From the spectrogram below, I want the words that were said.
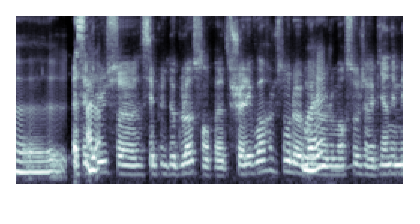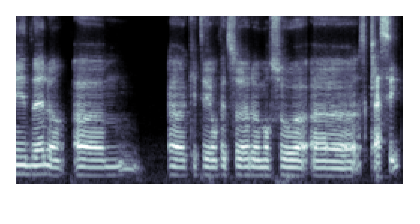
Euh, Ah, c'est alors- plus, euh, c'est plus de gloss en fait. Je suis allé voir justement le, moi, Ouais. le, le morceau que j'avais bien aimé d'elle, euh, qui était en fait ce- le morceau classé.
